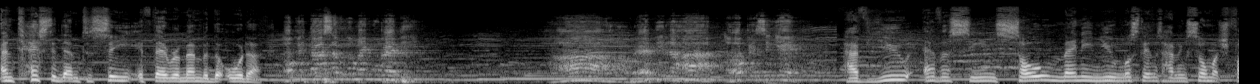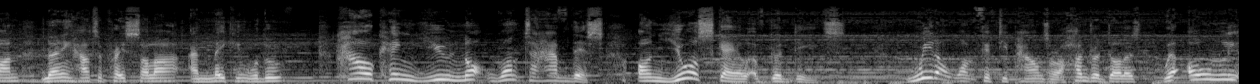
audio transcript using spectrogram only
and tested them to see if they remembered the order. Okay, Have you ever seen so many new Muslims having so much fun learning how to pray salah and making wudu? How can you not want to have this on your scale of good deeds? We don't want 50 pounds or $100. We're only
